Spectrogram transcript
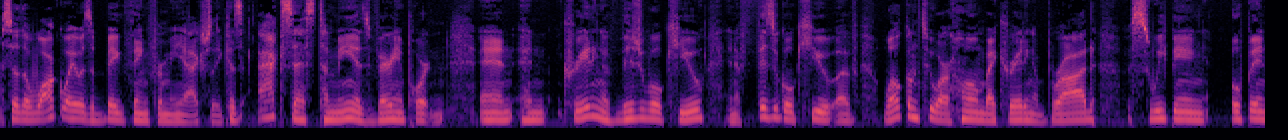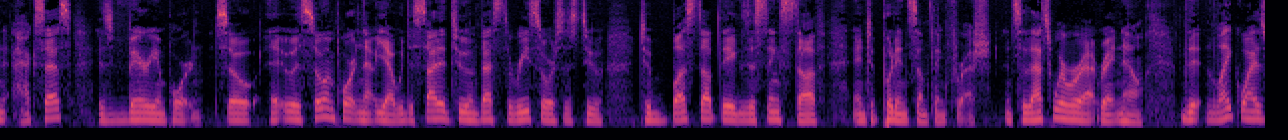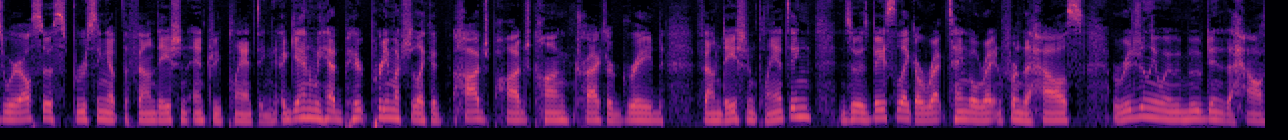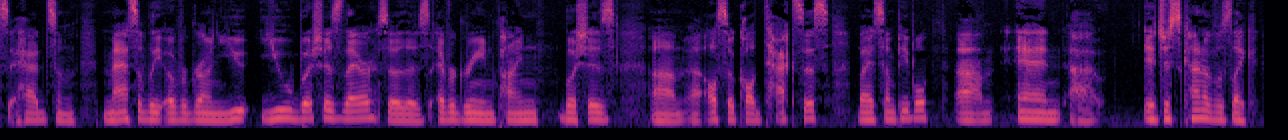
so the walkway was a big thing for me actually because access to me is very important. And and creating a visual cue and a physical cue of welcome to our home by creating a broad sweeping open access is very important. So it was so important that yeah, we decided to invest the resources to to bust up the existing stuff and to put in something fresh. And so that's where we're at right now. The, likewise, we're also sprucing up the foundation entry planting. Again, we had pretty much like a hodgepodge contractor grade foundation planting, and so it was basically like a rectangle right in front of the house. Originally, when we moved into the house, it had some massively overgrown yew, yew bushes there, so those evergreen pine bushes, um, uh, also called taxus by some people. Um, and uh, it just kind of was like,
